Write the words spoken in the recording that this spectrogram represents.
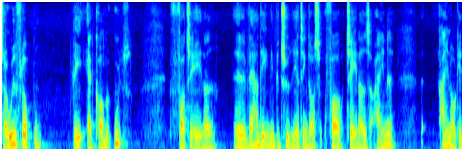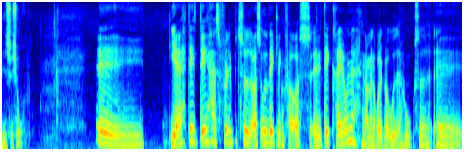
Så udflugten, det at komme ud for teateret, øh, hvad har det egentlig betydet? Jeg tænkte også for teaterets egne, egen organisation. Øh, ja, det, det har selvfølgelig betydet også udvikling for os. Øh, det er krævende, når man rykker ud af huset. Øh,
